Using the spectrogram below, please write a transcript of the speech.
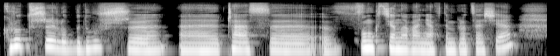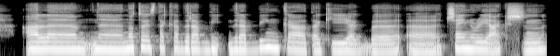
krótszy lub dłuższy e, czas e, funkcjonowania w tym procesie, ale e, no to jest taka drabi, drabinka, taki jakby chain reaction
